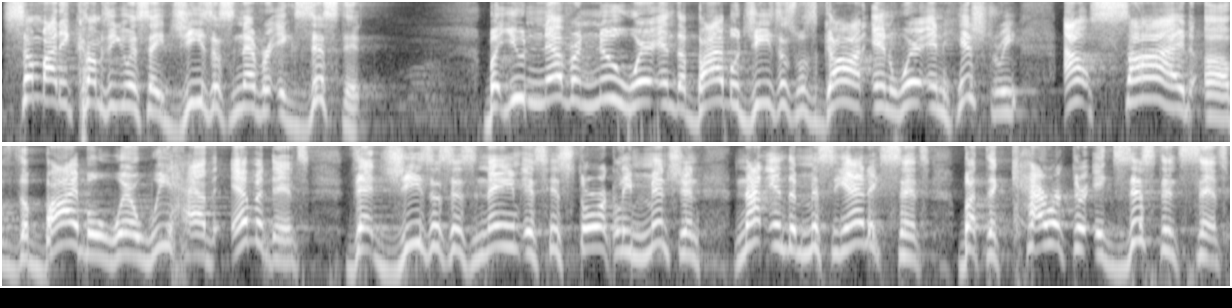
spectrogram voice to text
somebody comes to you and say Jesus never existed, but you never knew where in the Bible Jesus was God and where in history outside of the Bible where we have evidence that Jesus' name is historically mentioned, not in the messianic sense, but the character existence sense,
